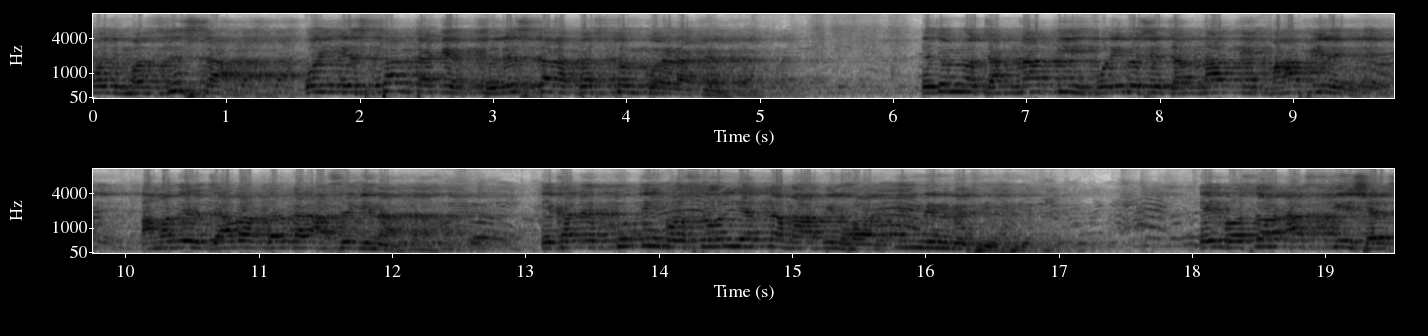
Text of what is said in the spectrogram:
ওই মজলিসটা, ওই স্থানটাকে ফেরেশতারা বেষ্টন করে রাখেন। এজন্য জান্নাতি পরিবেশে, জান্নাতি মাহফিলে আমাদের যাওয়ার দরকার আছে কিনা? এখানে প্রতি বছরই একটা মাহফিল হয়, তিন দিন ব্যাপী। এই বছর আজকে শেষ।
